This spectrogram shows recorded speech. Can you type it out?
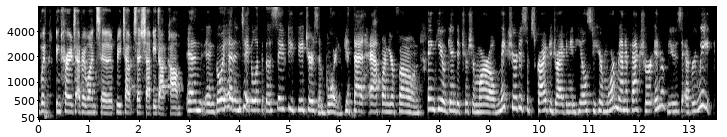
would encourage everyone to reach out to Chevy.com. And, and go ahead and take a look at those safety features and boy, get that app on your phone. Thank you again to Tricia Morrow. Make sure to subscribe to Driving in Heels to hear more manufacturer interviews every week.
